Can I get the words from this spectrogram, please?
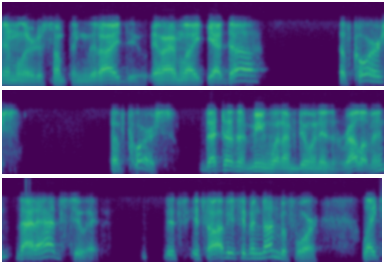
similar to something that I do. And I'm like, yeah, duh. Of course. Of course. That doesn't mean what I'm doing isn't relevant. That adds to it. It's it's obviously been done before. Like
